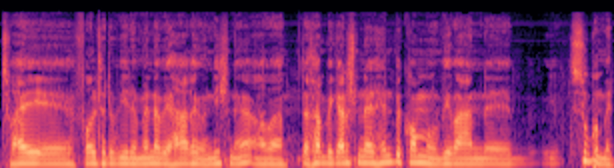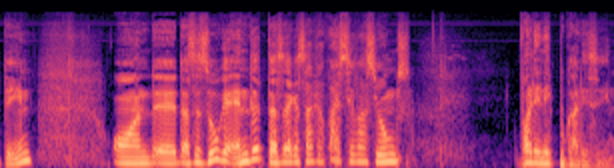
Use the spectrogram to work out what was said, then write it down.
zwei äh, voll tätowierte Männer wie Harry und ich, ne? Aber das haben wir ganz schnell hinbekommen und wir waren äh, super mit denen. Und äh, das ist so geendet, dass er gesagt hat, weißt du was, Jungs, wollt ihr nicht Bugatti sehen?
